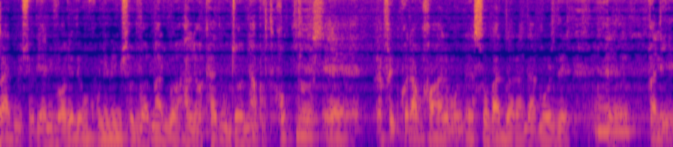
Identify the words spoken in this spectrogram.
رد می‌شد. یعنی وارد اون خونه نمی‌شد و مرگ و هلاکت اونجا نبود. خب فکر کنم خواهرمون صحبت دارن در مورد ولی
